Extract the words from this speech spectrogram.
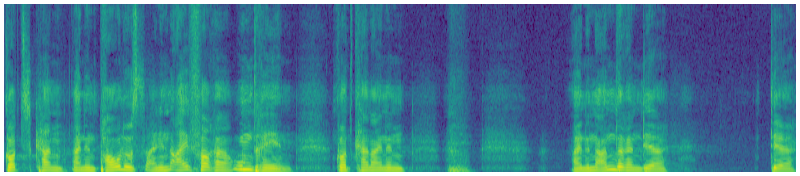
Gott kann einen Paulus, einen Eiferer umdrehen. Gott kann einen, einen anderen, der, der,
